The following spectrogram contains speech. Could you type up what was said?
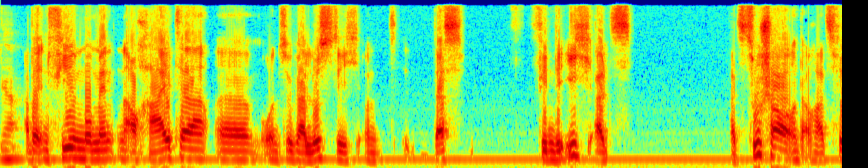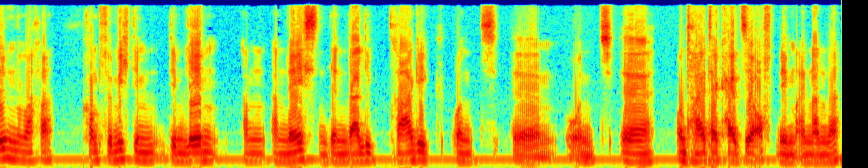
ja. aber in vielen Momenten auch heiter äh, und sogar lustig. Und das finde ich als, als Zuschauer und auch als Filmemacher kommt für mich dem, dem Leben am, am nächsten, denn da liegt Tragik und, ähm, und, äh, und Heiterkeit sehr oft nebeneinander.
